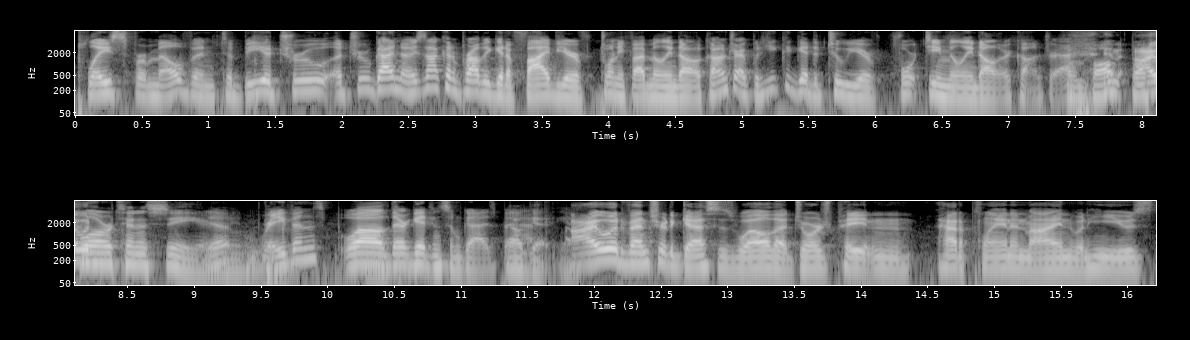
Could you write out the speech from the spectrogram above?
place for Melvin to be a true a true guy. Now he's not going to probably get a five year, twenty five million dollar contract, but he could get a two year, fourteen million dollar contract. Bu- And Buffalo would- or Tennessee. I Yeah, mean, Ravens. Well, they're getting some guys back. get. Yeah. I would venture to guess as well that George Paton had a plan in mind when he used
